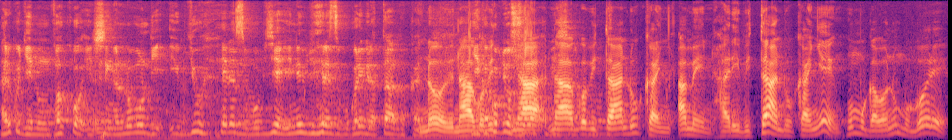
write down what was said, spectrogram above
ariko ugenda wumva ko inshingano n'ubundi ibyo uhereza umubyeyi n'ibyo uhereza umugore biratandukanye. No ntabwo bitandukanye. Amen. Hari ibitandukanye nk'umugabo n'umugore.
